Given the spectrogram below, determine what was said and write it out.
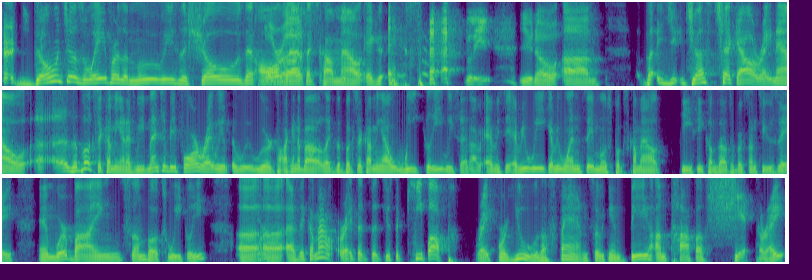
Word. don't just wait for the movies the shows and all Or that us. to come out. Exactly you know um but you just check out right now uh, the books are coming out. As we mentioned before right we, we we were talking about like the books are coming out weekly. We said uh, every every week every wednesday most books come out. Dc comes out to books on tuesday and we're buying some books weekly uh, uh as they come out right? That's uh, just to keep up right for you the fan so we can be on top of shit right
